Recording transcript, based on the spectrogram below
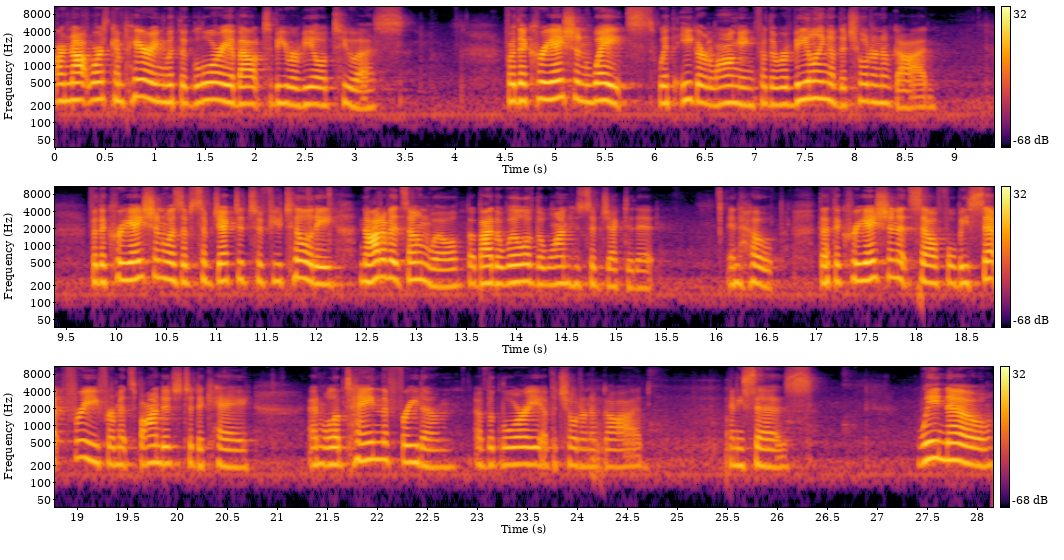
are not worth comparing with the glory about to be revealed to us. For the creation waits with eager longing for the revealing of the children of God. For the creation was subjected to futility, not of its own will, but by the will of the one who subjected it, in hope that the creation itself will be set free from its bondage to decay and will obtain the freedom of the glory of the children of God. And he says, We know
